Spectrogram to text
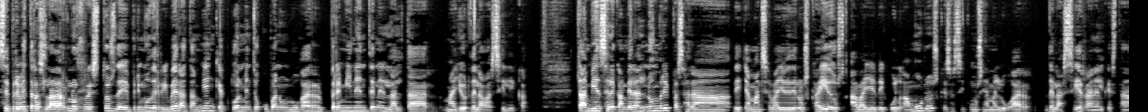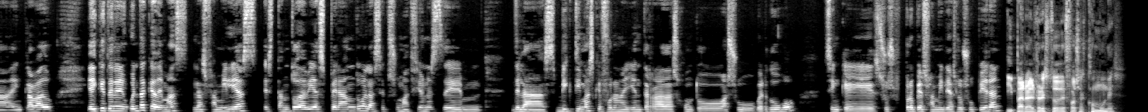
se prevé trasladar los restos de Primo de Rivera también, que actualmente ocupan un lugar preeminente en el altar mayor de la basílica. También se le cambiará el nombre y pasará de llamarse Valle de los Caídos a Valle de Cuelgamuros, que es así como se llama el lugar de la sierra en el que está enclavado. Y hay que tener en cuenta que además las familias están todavía esperando a las exhumaciones de, las víctimas que fueron allí enterradas junto a su verdugo sin que sus propias familias lo supieran. ¿Y para el resto de fosas comunes?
